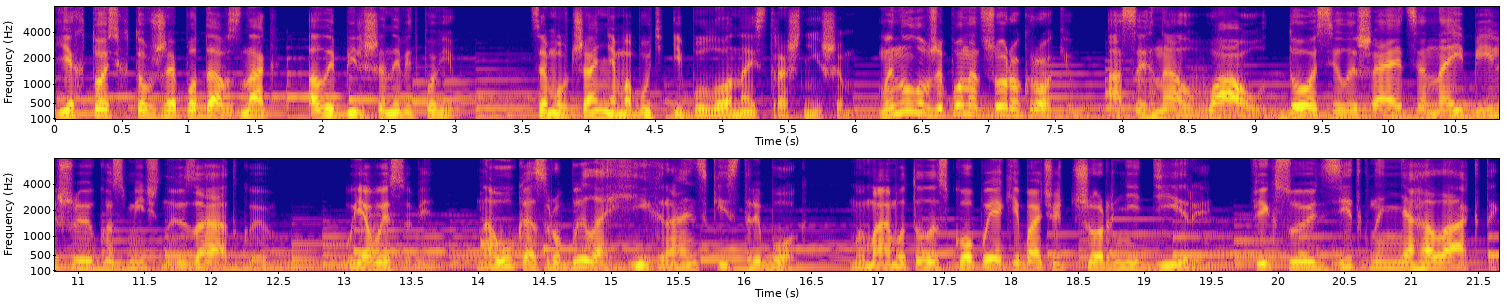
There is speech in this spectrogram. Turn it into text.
є хтось, хто вже подав знак, але більше не відповів. Це мовчання, мабуть, і було найстрашнішим. Минуло вже понад 40 років, а сигнал Вау досі лишається найбільшою космічною загадкою. Уяви собі, наука зробила гігантський стрибок. Ми маємо телескопи, які бачать чорні діри, фіксують зіткнення галактик,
